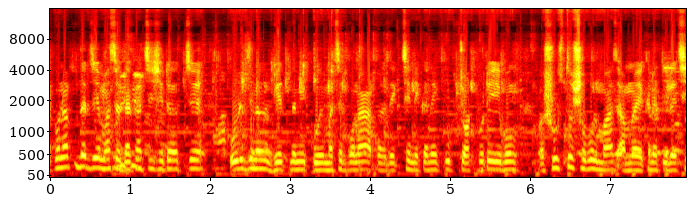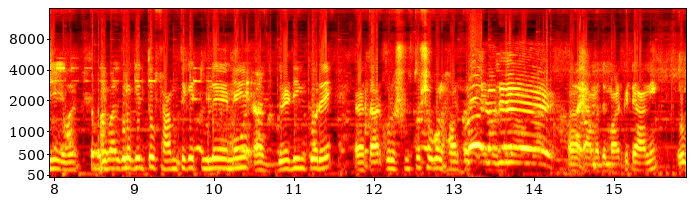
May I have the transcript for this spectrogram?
এখন আপনাদের যে মাছটা দেখাচ্ছি সেটা হচ্ছে অরিজিনাল ভিয়েতনামি কই মাছের পোনা। আপনারা দেখছেন এখানে খুব চটপটে এবং সুস্থ সবল মাছ আমরা এখানে তুলেছি এবং এই মাছগুলো কিন্তু ফার্ম থেকে তুলে এনে গ্রেডিং করে তারপরে সুস্থ সবল হওয়ার পরে আমাদের মার্কেটে আনি। এবং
